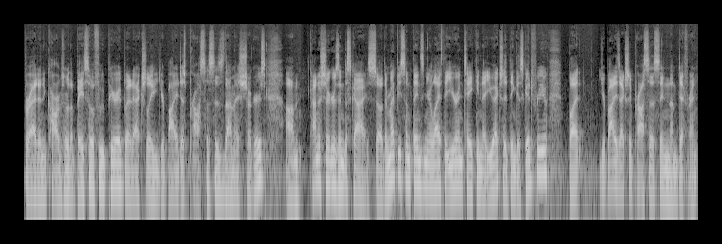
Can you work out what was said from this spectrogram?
bread and carbs were the base of a food pyramid, but it actually your body just processes them as sugars, um, kind of sugars in disguise. So there might be some things in your life that you're intaking that you actually think is good for you, but your body's actually processing them different.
